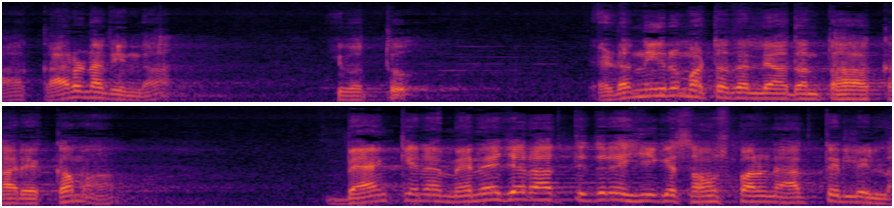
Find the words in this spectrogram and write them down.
ಆ ಕಾರಣದಿಂದ ಇವತ್ತು ಎಡನೀರು ಮಟ್ಟದಲ್ಲಿ ಆದಂತಹ ಕಾರ್ಯಕ್ರಮ ಬ್ಯಾಂಕಿನ ಮ್ಯಾನೇಜರ್ ಆಗ್ತಿದ್ರೆ ಹೀಗೆ ಸಂಸ್ಮರಣೆ ಆಗ್ತಿರ್ಲಿಲ್ಲ.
